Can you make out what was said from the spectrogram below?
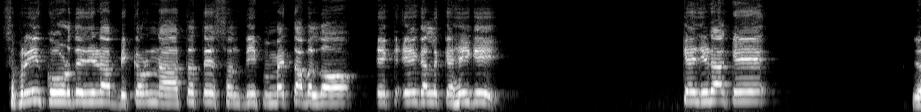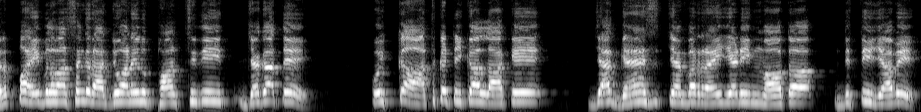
ਸੁਪਰੀਮ ਕੋਰਟ ਦੇ ਜਿਹੜਾ ਵਿਕਰਮਨਾਥ ਤੇ ਸੰਦੀਪ ਮਹਿਤਾ ਵੱਲੋਂ ਇੱਕ ਇਹ ਗੱਲ ਕਹੀ ਗਈ ਕਿ ਜਿਹੜਾ ਕਿ ਭਾਈ ਬਲਵੰਤ ਸਿੰਘ ਰਾਜੋਆਣੇ ਨੂੰ ਫਾਂਸੀ ਦੀ ਜਗ੍ਹਾ ਤੇ ਕੋਈ ਘਾਤਕ ਟੀਕਾ ਲਾ ਕੇ ਜਾਂ ਗੈਸ ਚੈਂਬਰ ਰਾਹੀਂ ਜਿਹੜੀ ਮੌਤ ਦਿੱਤੀ ਜਾਵੇ।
